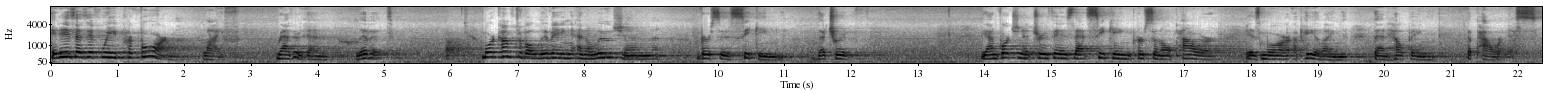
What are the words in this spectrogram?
It is as if we perform life rather than live it. More comfortable living an illusion versus seeking the truth. The unfortunate truth is that seeking personal power is more appealing than helping the powerless.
